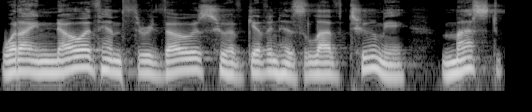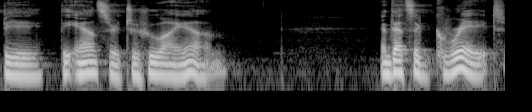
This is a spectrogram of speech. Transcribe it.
what I know of Him through those who have given His love to me, must be the answer to who I am. And that's a great,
